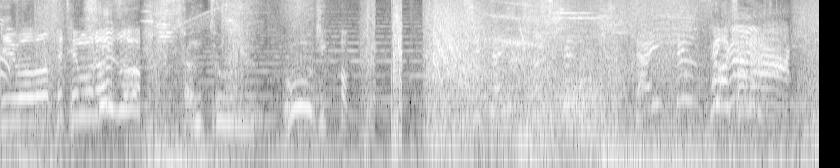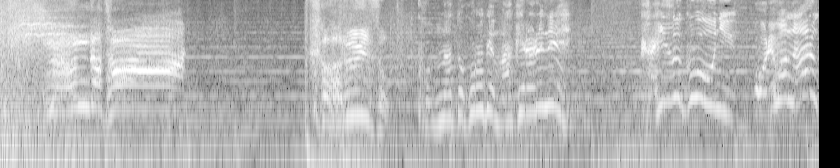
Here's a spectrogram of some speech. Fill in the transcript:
味わわせてもらうぞ。三刀流奥義大戦バカななんだと軽いぞ。こんなところで負けられねえ。海賊王に俺はなる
